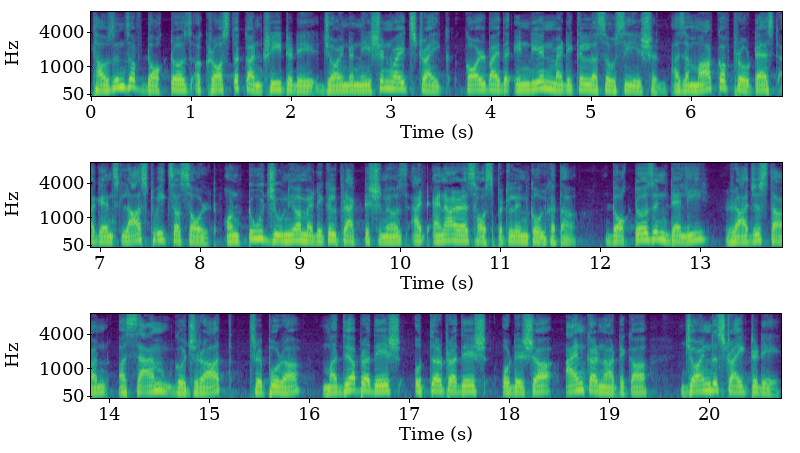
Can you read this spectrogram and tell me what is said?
Thousands of doctors across the country today joined a nationwide strike called by the Indian Medical Association as a mark of protest against last week's assault on two junior medical practitioners at NRS Hospital in Kolkata. Doctors in Delhi, Rajasthan, Assam, Gujarat, Tripura, Madhya Pradesh, Uttar Pradesh, Odisha, and Karnataka joined the strike today,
